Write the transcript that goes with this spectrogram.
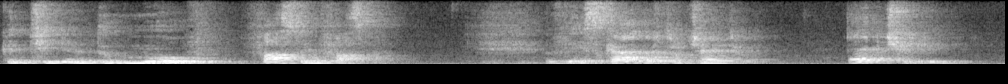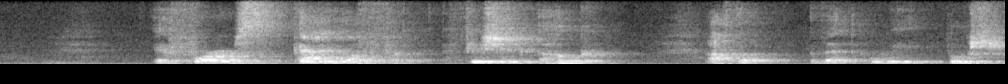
continue to move faster and faster. This kind of trajectory actually forms kind of fishing hook. After that we push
